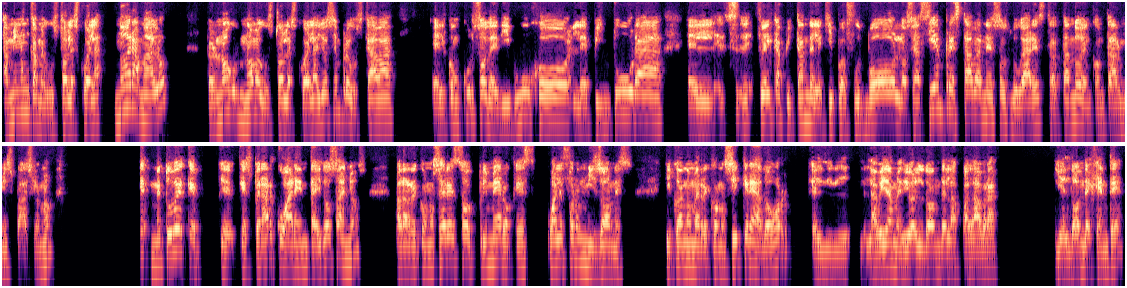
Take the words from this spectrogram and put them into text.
a mí nunca me gustó la escuela, no era malo, pero no, no me gustó la escuela. Yo siempre buscaba el concurso de dibujo, de pintura, el, fui el capitán del equipo de fútbol, o sea, siempre estaba en esos lugares tratando de encontrar mi espacio, ¿no? Me tuve que, que, que esperar 42 años para reconocer eso primero, que es cuáles fueron mis dones. Y cuando me reconocí creador, el, la vida me dio el don de la palabra y el don de gente,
